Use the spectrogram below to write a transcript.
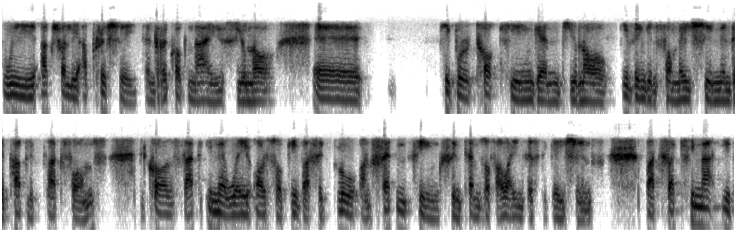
we actually appreciate and recognize, you know, uh, people talking and, you know, giving information in the public platforms because that in a way also give us a clue on certain things in terms of our investigations. But Sakina, it's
